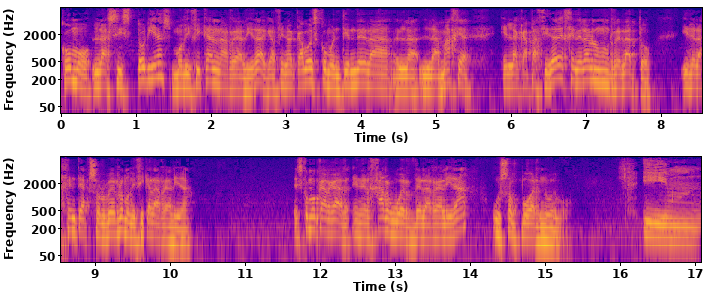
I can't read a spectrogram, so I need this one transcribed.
cómo las historias modifican la realidad, que al fin y al cabo es como entiende la, la- la magia. En la capacidad de generar un relato y de la gente absorberlo modifica la realidad. Es como cargar en el hardware de la realidad un software nuevo. Y, mm,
